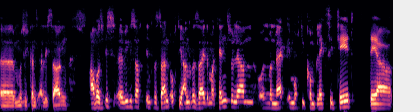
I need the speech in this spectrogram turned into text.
äh, muss ich ganz ehrlich sagen. Aber es ist, äh, wie gesagt, interessant, auch die andere Seite mal kennenzulernen und man merkt eben auch die Komplexität der,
